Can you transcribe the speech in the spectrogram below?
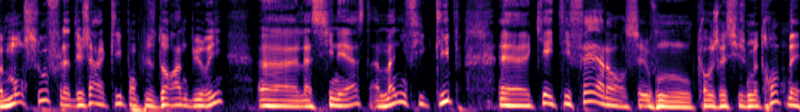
Euh, Mon souffle, déjà un clip en plus d'Oran Bury, euh, la cinéaste, un magnifique clip euh, qui a été fait. Alors, c'est- vous me corrigerez si je me trompe, mais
